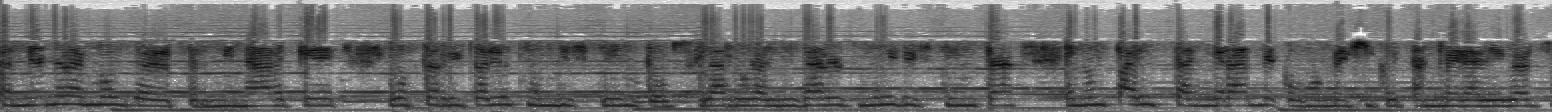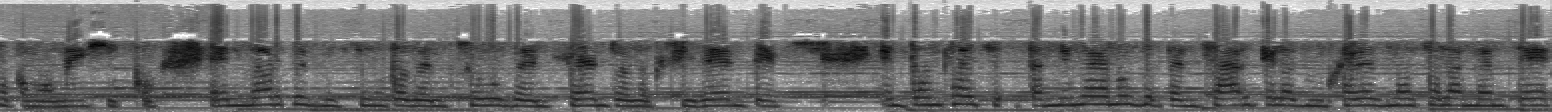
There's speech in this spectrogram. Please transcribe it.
También debemos de determinar que los territorios son distintos, la ruralidad es muy distinta en un país tan grande como México y tan mega diverso como México. El norte es distinto del sur, del centro, del occidente. Entonces, también debemos de pensar que las mujeres no solamente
